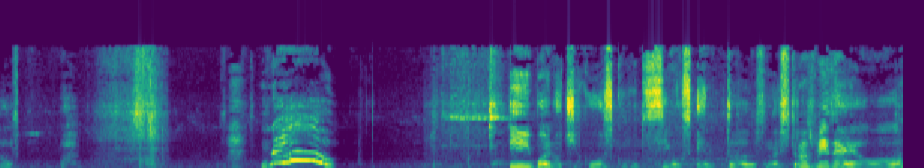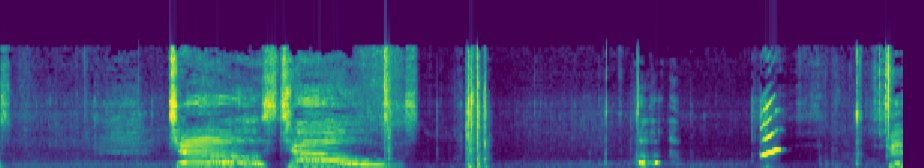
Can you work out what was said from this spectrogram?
¡No! Y bueno chicos, como decimos en todos nuestros videos... ¡Chao! ¡Chao! ¿Qué?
